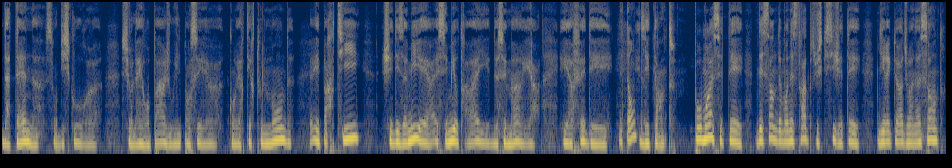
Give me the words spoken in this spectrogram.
d'Athènes, son discours euh, sur l'aéropage où il pensait euh, convertir tout le monde, est parti chez des amis et, et s'est mis au travail de ses mains et a, et a fait des, des tentes. Des tentes. Pour moi, c'était descendre de mon estrade, parce que jusqu'ici j'étais directeur adjoint d'un centre,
